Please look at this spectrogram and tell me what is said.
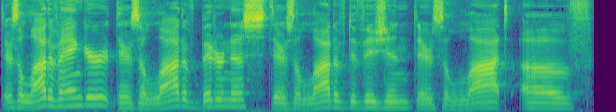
there's a lot of anger, there's a lot of bitterness, there's a lot of division, there's a lot of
